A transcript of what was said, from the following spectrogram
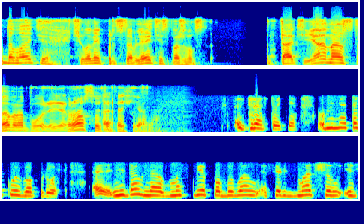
давайте. Человек, представляйтесь, пожалуйста. Татьяна Ставрополье. Здравствуйте, Татьяна. Здравствуйте. У меня такой вопрос. Э, Недавно в Москве побывал фельдмаршал из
